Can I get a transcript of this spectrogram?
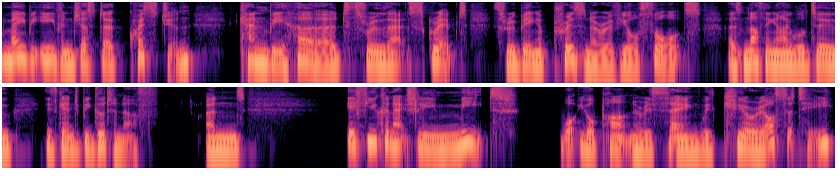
maybe even just a question, can be heard through that script, through being a prisoner of your thoughts, as nothing I will do is going to be good enough. And if you can actually meet what your partner is saying with curiosity,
